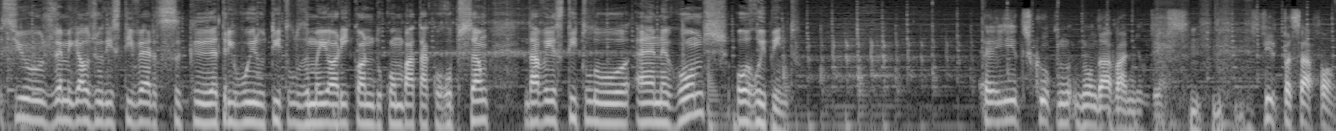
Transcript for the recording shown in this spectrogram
Se o José Miguel Judice tivesse que atribuir o título de maior ícone do combate à corrupção, dava esse título a Ana Gomes ou a Rui Pinto? Aí, desculpe, não dava a nenhum deles. Prefiro passar fome.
